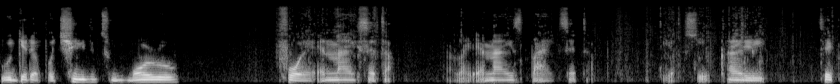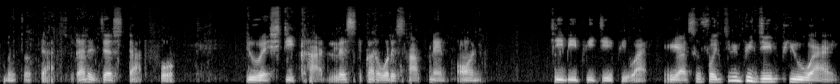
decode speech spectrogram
we get the opportunity tomorrow for a, a nice setup. Alright, a nice buy setup. Yeah, so kindly take note of that. So that is just that for USD CAD. Let's look at what is happening on GBP JPY. Yeah, so for GBP JPY,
